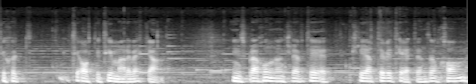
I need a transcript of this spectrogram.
till, 70, till 80 timmar i veckan. Inspirationen och kreativiteten som kom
